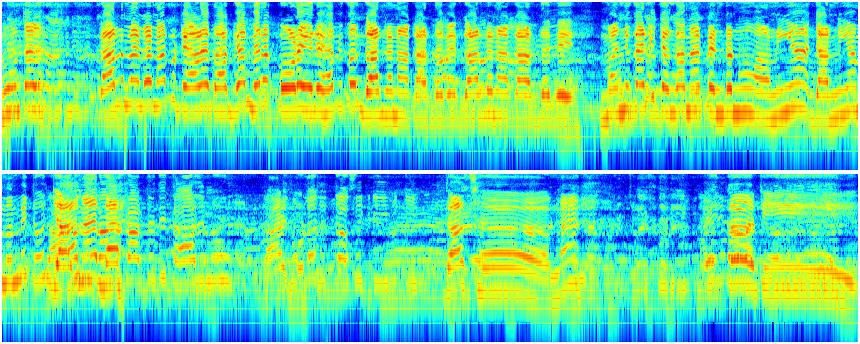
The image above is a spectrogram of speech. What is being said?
ਹੁਣ ਤਾਂ ਕੱਲ ਮੇਰੇ ਨਾਲ ਪਟਿਆਲੇ ਵਗ ਗਿਆ ਮੇਰੇ ਕੋਲੇ ਹੀ ਰਿਹਾ ਵੀ ਕੋਈ ਗੱਲ ਨਾ ਕਰ ਦੇਵੇ ਗੱਲ ਨਾ ਕਰ ਦੇਵੇ। ਮੈਨੂੰ ਕਹਿੰਦੀ ਚੰਗਾ ਮੈਂ ਪਿੰਡ ਨੂੰ ਆਉਣੀ ਆ ਜਾਨੀ ਆ ਮੰਮੀ ਤੂੰ ਜਾ ਮੈਂ ਬਾ- ਕਰਦੇ ਦੀ ਦਾਜ ਨੂੰ ਦਾਜ ਥੋੜਾ ਦਿੱਤਾ ਸੀ ਗਰੀਬ ਦੀ। ਦੱਸ ਮੈਂ ਇੱਕ ਦੀ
